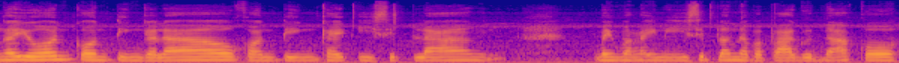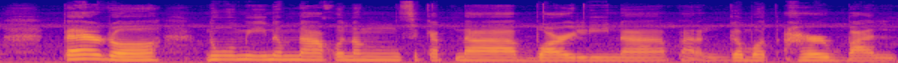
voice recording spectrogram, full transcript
Ngayon, konting galaw, konting kahit isip lang, may mga iniisip lang napapagod na ako. Pero, nung umiinom na ako ng sikat na barley na parang gamot herbal,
